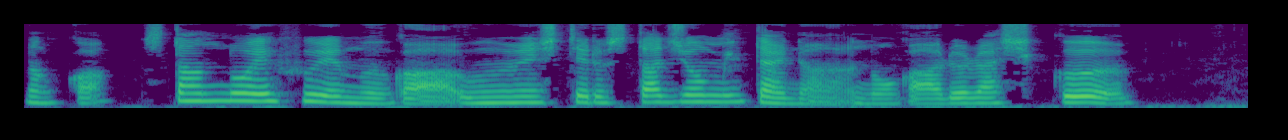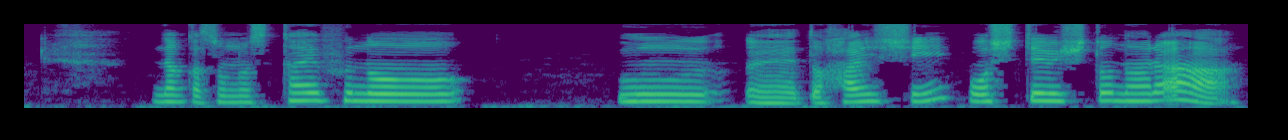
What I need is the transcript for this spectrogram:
なんか、スタンド FM が運営してるスタジオみたいなのがあるらしく、なんかそのスタイフの、うん、えっ、ー、と、配信をしてる人なら、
